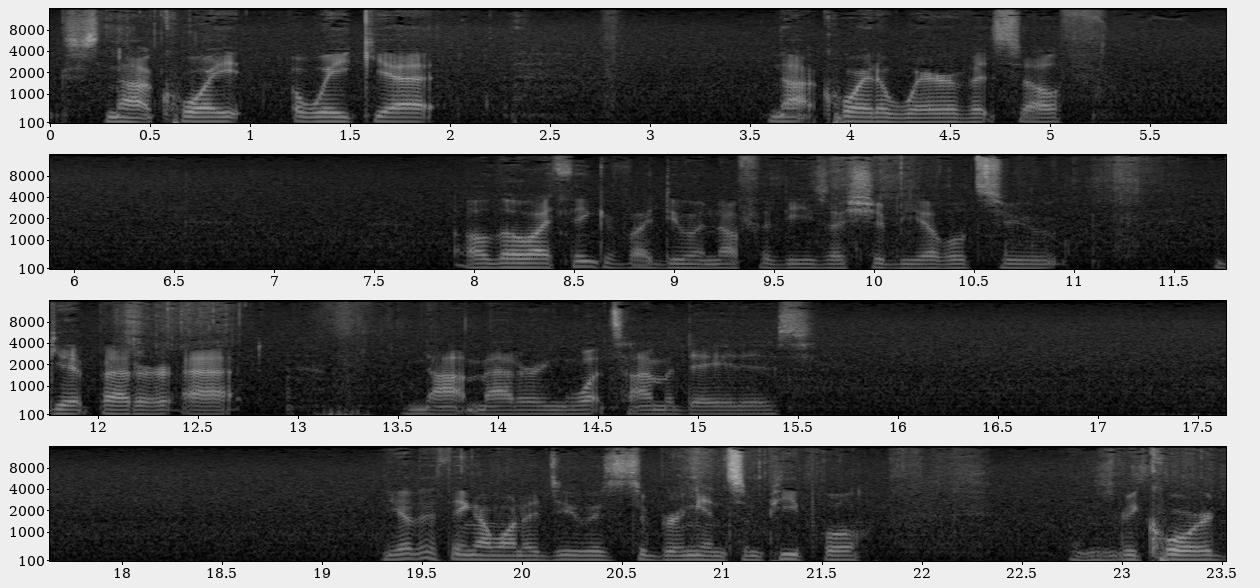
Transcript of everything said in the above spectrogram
It's not quite awake yet, not quite aware of itself. Although I think if I do enough of these, I should be able to get better at not mattering what time of day it is. The other thing I want to do is to bring in some people and record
